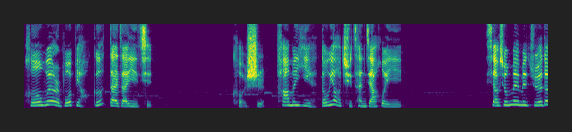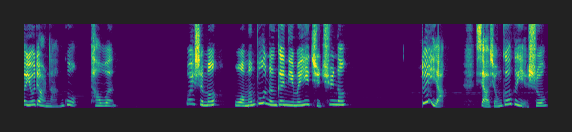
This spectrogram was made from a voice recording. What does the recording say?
和威尔伯表哥待在一起。可是他们也都要去参加会议。小熊妹妹觉得有点难过，她问。为什么我们不能跟你们一起去呢？对呀，小熊哥哥也说。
